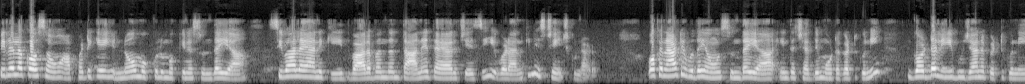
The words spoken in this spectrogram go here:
పిల్లల కోసం అప్పటికే ఎన్నో మొక్కులు మొక్కిన సుందయ్య శివాలయానికి ద్వారబంధం తానే తయారు చేసి ఇవ్వడానికి నిశ్చయించుకున్నాడు. ఒకనాటి ఉదయం సుందయ్య ఇంత చద్ది మూటగట్టుకుని గొడ్డలి భుజాన పెట్టుకుని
